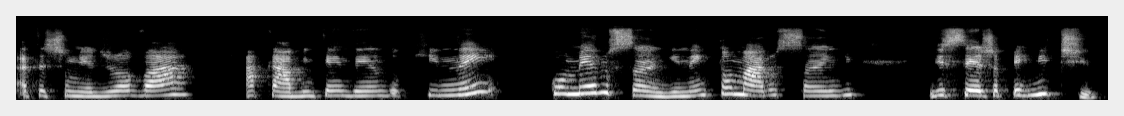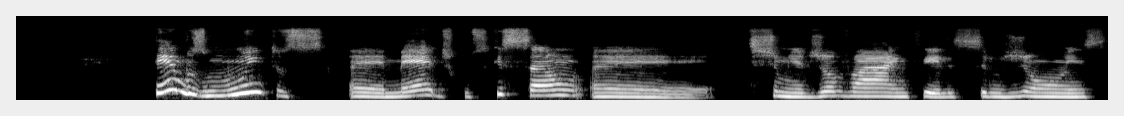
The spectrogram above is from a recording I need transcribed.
a testemunha de Jeová acaba entendendo que nem comer o sangue, nem tomar o sangue lhe seja permitido. Temos muitos é, médicos que são é, testemunha de Jeová, entre eles cirurgiões,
